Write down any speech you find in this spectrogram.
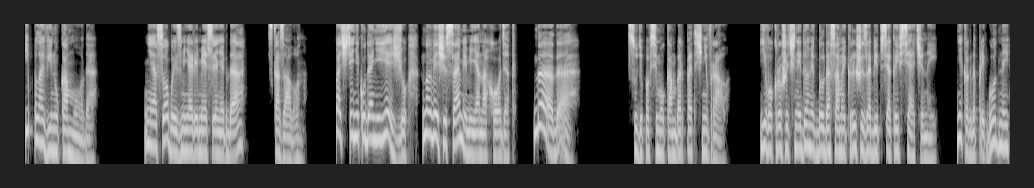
и половину комода. «Не особо из меня ремесленник, да?» — сказал он. «Почти никуда не езжу, но вещи сами меня находят. Да-да». Судя по всему, Камбер Пэтч не врал. Его крошечный домик был до самой крыши забит всякой всячиной, некогда пригодной,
